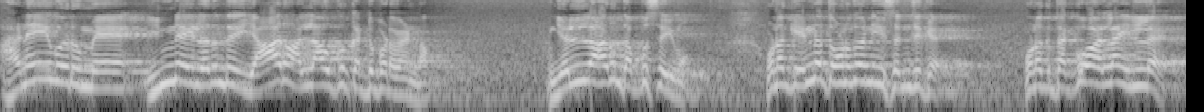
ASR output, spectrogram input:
அனைவருமே இன்னையிலிருந்து யாரும் அல்லாவுக்கு கட்டுப்பட வேண்டாம். எல்லாரும் தப்பு செய்வோம். உனக்கு என்ன தோணுதோ நீ செஞ்சுக்க. உனக்கு தக்குவா எல்லாம் இல்லை.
